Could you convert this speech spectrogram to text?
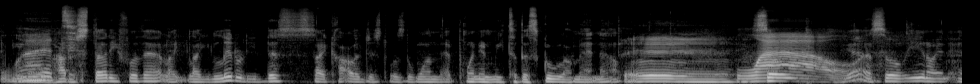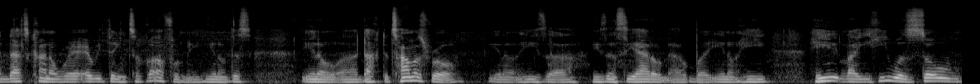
You know, how to study for that. Like, like literally, this psychologist was the one that pointed me to the school I'm at now. Damn. Wow. Yeah, so you know, and, and that's kind of where everything took off for me. You know, this, you know, uh, Dr. Thomas Rowe, You know, he's uh he's in Seattle now, but you know he he like he was so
